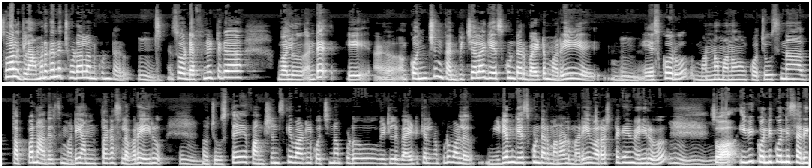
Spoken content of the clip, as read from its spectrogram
So వాళ్ళు గ్లామర్ గానే చూడాలనుకుంటారు. సో డెఫినెట్గా వాళ్ళు అంటే కొంచెం కనిపించేలాగా వేసుకుంటారు బయట మరీ. వేసుకోరు. మొన్న మనం చూసిన తప్ప నాకు తెలిసి మరీ అంతగా అసలు ఎవరు వేయరు. నువ్వు చూస్తే ఫంక్షన్స్కి వాటికి వచ్చినప్పుడు వీటిని బయటకు వెళ్ళినప్పుడు వాళ్ళు మీడియం వేసుకుంటారు మన వాళ్ళు మరీ వరస్ట్గా ఏం వేయరు. సో ఇవి కొన్ని కొన్ని సరి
